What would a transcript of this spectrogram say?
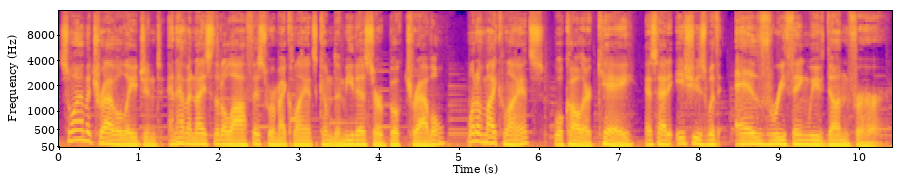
So I'm a travel agent and have a nice little office where my clients come to meet us or book travel. One of my clients, we'll call her Kay, has had issues with everything we've done for her.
